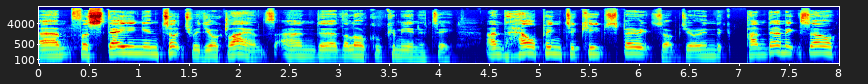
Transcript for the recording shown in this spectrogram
um, for staying in touch with your clients and uh, the local community and helping to keep spirits up during the pandemic. So,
